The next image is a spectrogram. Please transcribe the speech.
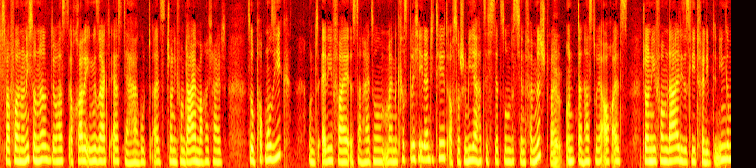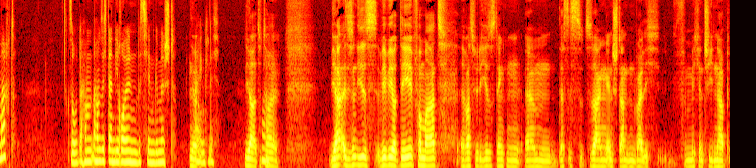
Das war vorher noch nicht so, ne? Du hast auch gerade eben gesagt, erst, ja gut, als Johnny vom Dahl mache ich halt so Popmusik. Und Edify ist dann halt so meine christliche Identität. Auf Social Media hat sich jetzt so ein bisschen vermischt, weil, ja. und dann hast du ja auch als Johnny vom Dahl dieses Lied Verliebt in ihn gemacht. So, da haben, haben sich dann die Rollen ein bisschen gemischt, ja. eigentlich. Ja, total. Ja, also in dieses WWJD-Format, äh, was würde Jesus denken, ähm, das ist sozusagen entstanden, weil ich für mich entschieden habe,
